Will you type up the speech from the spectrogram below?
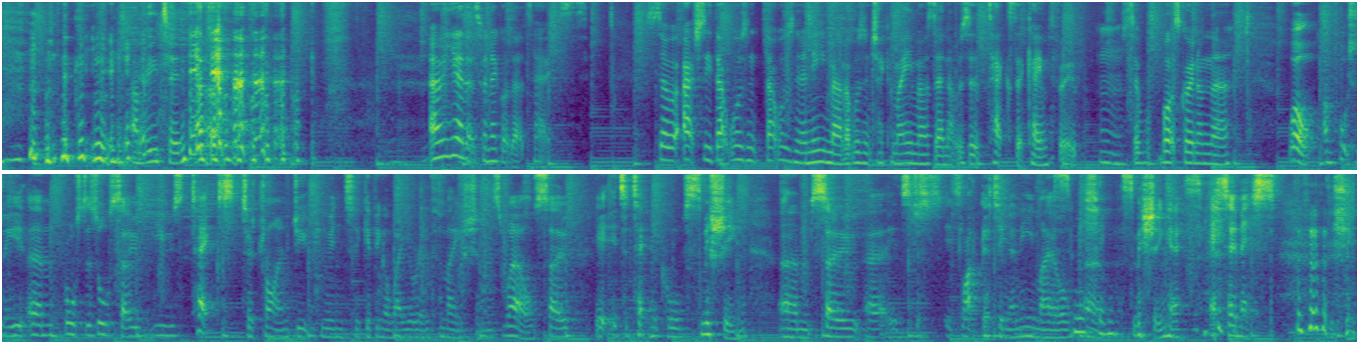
I'm eating. Oh yeah, that's when I got that text. So actually, that wasn't that wasn't an email. I wasn't checking my emails then. That was a text that came through. So what's going on there? Well, unfortunately, um, fraudsters also use text to try and dupe you into giving away your information as well. So it, it's a technique called smishing. Um, so uh, it's just it's like getting an email. Smishing. Uh, smishing, yes. SMS phishing.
